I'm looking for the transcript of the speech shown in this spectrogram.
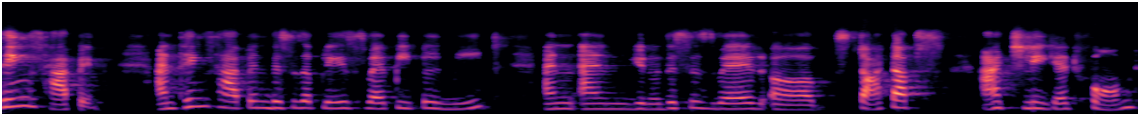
things happen. And things happen this is a place where people meet and and you know this is where uh, startups actually get formed.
